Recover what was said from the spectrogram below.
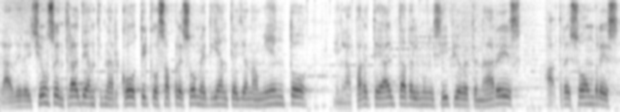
la Dirección Central de Antinarcóticos apresó mediante allanamiento en la parte alta del municipio de Tenares a tres hombres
